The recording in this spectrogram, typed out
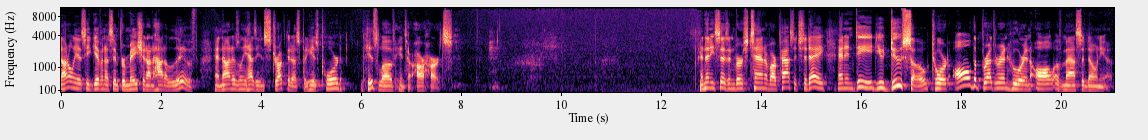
Not only has He given us information on how to live, and not only has He instructed us, but He has poured His love into our hearts. And then he says in verse 10 of our passage today, and indeed you do so toward all the brethren who are in all of Macedonia.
